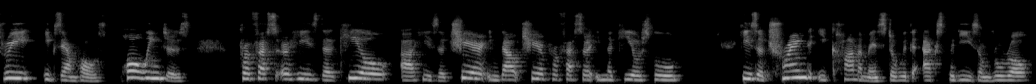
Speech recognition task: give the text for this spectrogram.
three examples. Paul Winters, professor, he's the Keough, uh, he's a chair, endowed chair professor in the Keough School. He's a trained economist with expertise on rural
